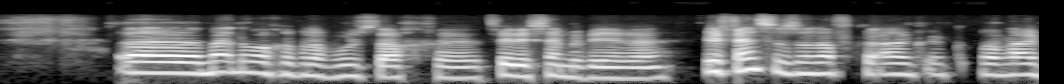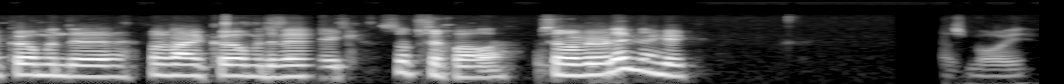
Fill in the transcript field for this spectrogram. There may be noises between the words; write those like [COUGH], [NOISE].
Maar dan mogen we vanaf woensdag eh, 2 december weer, weer fans dus vanaf aan, van aankomende, van aankomende week. Dat is op zich wel, op zich wel weer leuk, denk ik. Dat is mooi.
